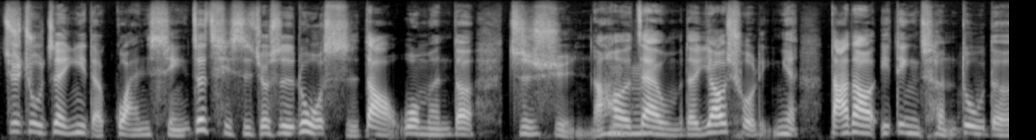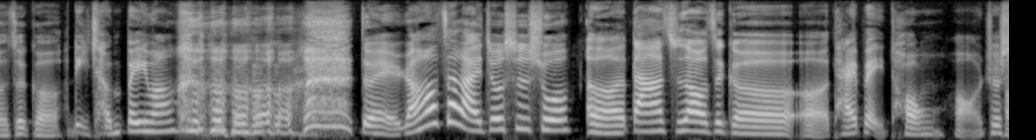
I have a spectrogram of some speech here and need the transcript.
居住正义的关心，这其实就是落实到我们的咨询，然后在我们的要求里面达到一定程度的这个里程碑吗？对，然后再来就是说，呃，大家知道这个呃台北通哦，就是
